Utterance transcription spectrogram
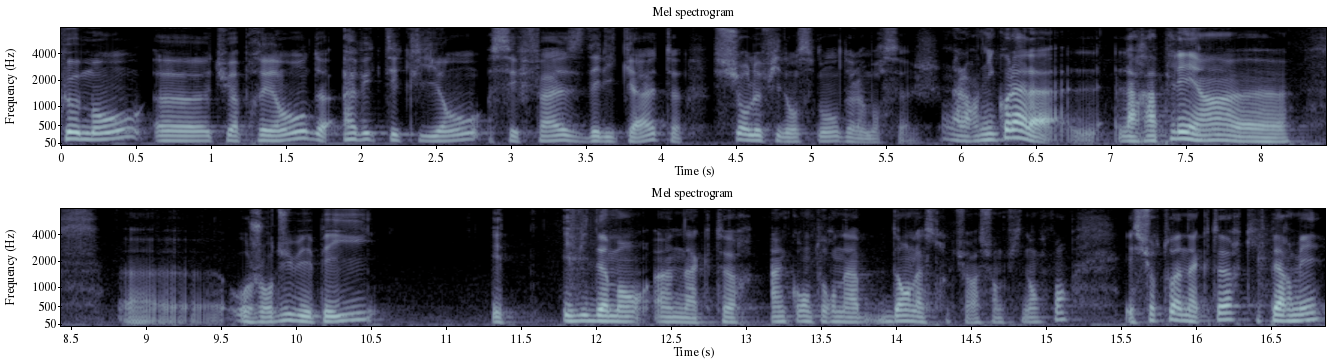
Comment euh, tu appréhendes avec tes clients ces phases délicates sur le financement de l'amorçage? Alors Nicolas l'a rappelé, hein, euh, euh, aujourd'hui BPI est évidemment un acteur incontournable dans la structuration de financement et surtout un acteur qui permet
